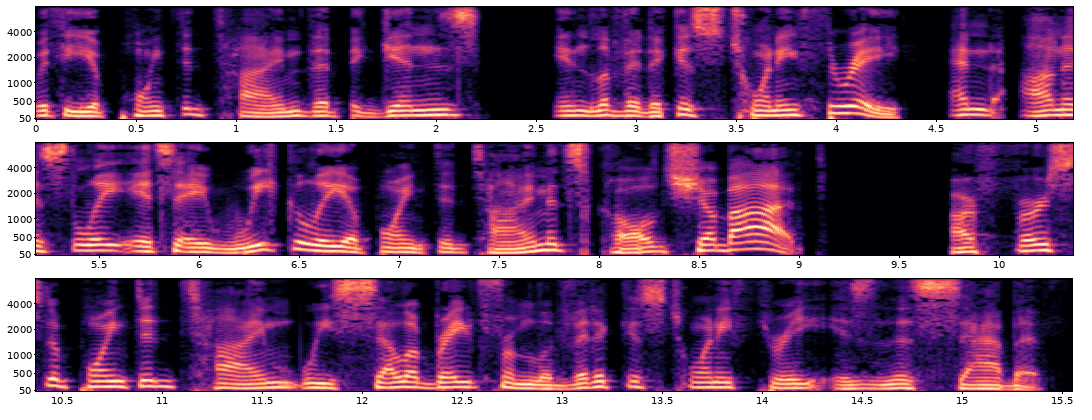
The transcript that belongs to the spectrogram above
with the appointed time that begins in Leviticus 23. And honestly, it's a weekly appointed time. It's called Shabbat. Our first appointed time we celebrate from Leviticus 23 is the Sabbath.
